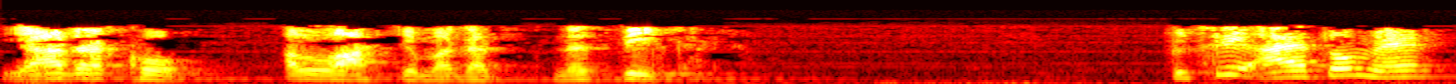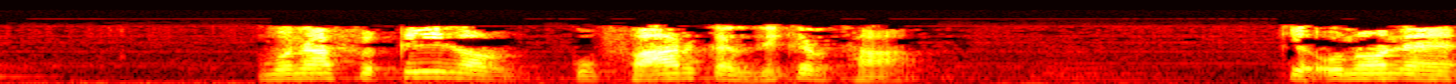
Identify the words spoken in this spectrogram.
یاد رکھو، اللہ کی مدد نزدیک ہے۔ پچھلی آیتوں میں منافقین اور کفار کا ذکر تھا کہ انہوں نے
